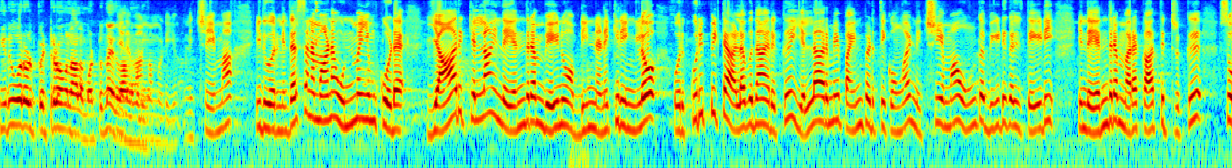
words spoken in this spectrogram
திருவருள் பெற்றவங்களால மட்டும்தான் இது வாங்க முடியும். நிச்சயமா இது ஒரு நிதர்சனமான உண்மையும் கூட. யாருக்கெல்லாம் இந்த எந்திரம் வேணும் அப்படின்னு நினைக்கிறீங்களோ ஒரு குறிப்பிட்ட அளவு தான் இருக்கு. எல்லாருமே பயன்படுத்திக்கோங்க. நிச்சயமா உங்க வீடுகள் தேடி இந்த எந்திரம் வர காத்துட்டு இருக்கு ஸோ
